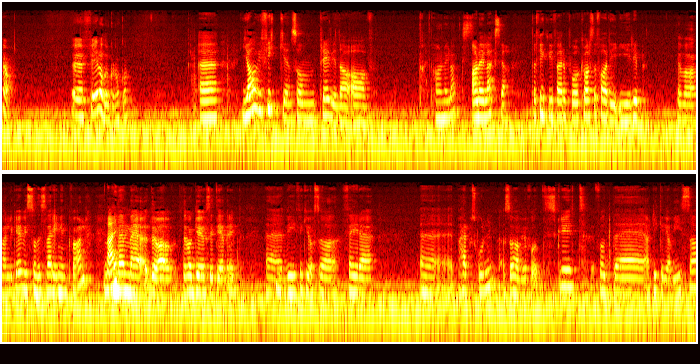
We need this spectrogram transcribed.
Ja. Eh, Feira dere noe? Eh, Ja, vi fikk en sånn premie da av Arnøy Laks. Arne Laks, ja. Da fikk vi feire på hvalsafari i Ribb. Det var veldig gøy. Vi så dessverre ingen hval, men eh, det var, det var gøy å sitte i en ribb. Eh, vi fikk jo også feire eh, her på skolen, og så har vi jo fått skryt, fått artikkel i avisa,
